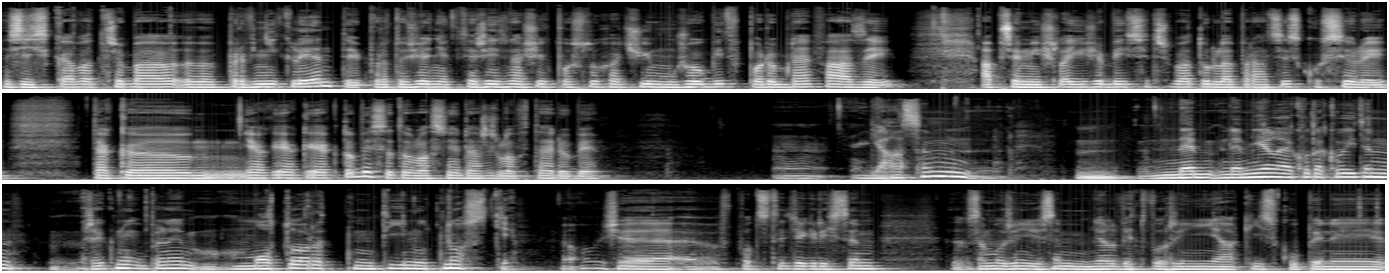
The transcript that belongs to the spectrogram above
získávat třeba e, první klienty, protože někteří z našich posluchačů můžou být v podobné fázi a přemýšlejí, že by si třeba tuhle práci zkusili, tak e, jak, jak, jak to by se to vlastně dařilo v té době? Mm, já jsem ne, neměl jako takový ten, řeknu úplně, motor té nutnosti. Jo? Že v podstatě, když jsem Samozřejmě, že jsem měl vytvoření nějaké skupiny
